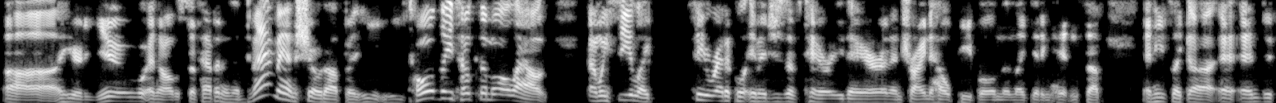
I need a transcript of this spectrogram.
uh here to you and all this stuff happened and then Batman showed up and he, he totally took them all out. And we see like theoretical images of Terry there and then trying to help people and then like getting hit and stuff. And he's like, uh and if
